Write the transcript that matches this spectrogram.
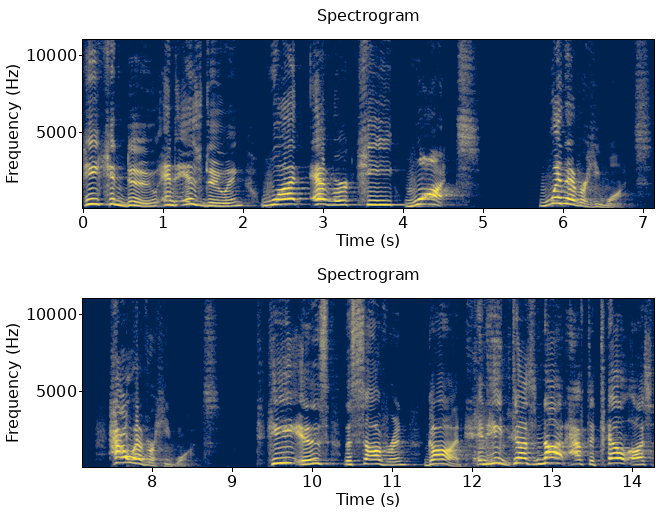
He can do and is doing whatever He wants, whenever He wants, however He wants. He is the sovereign God, and He does not have to tell us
